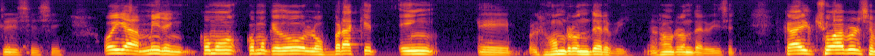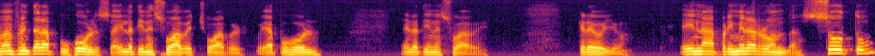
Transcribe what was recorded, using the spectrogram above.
Sí, sí, sí. Oiga, miren cómo, cómo quedó los brackets en eh, el Home Run Derby. El Home Run Derby. Dice, Kyle Schwaber se va a enfrentar a Pujols. Ahí la tiene suave, Schwaber. Voy a Pujol. Él la tiene suave. Creo yo. En la primera ronda, Soto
